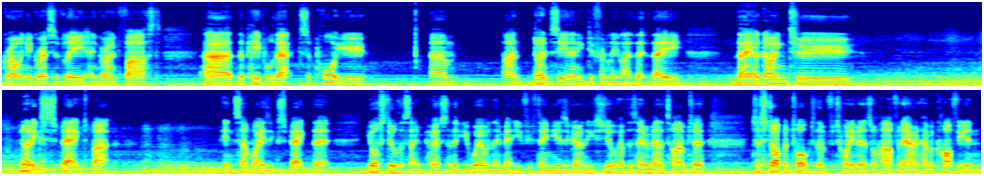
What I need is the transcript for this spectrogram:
growing aggressively and growing fast. Uh, the people that support you um, don't see it any differently. Like they, they are going to not expect, but in some ways expect that you're still the same person that you were when they met you 15 years ago, and that you still have the same amount of time to to stop and talk to them for 20 minutes or half an hour and have a coffee and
